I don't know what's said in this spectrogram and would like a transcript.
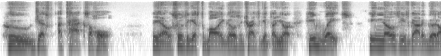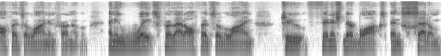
who just attacks a hole. You know, as soon as he gets the ball, he goes, he tries to get the yard. He waits. He knows he's got a good offensive line in front of him, and he waits for that offensive line to finish their blocks and set them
